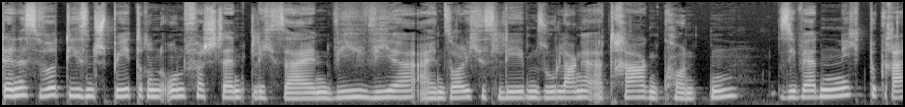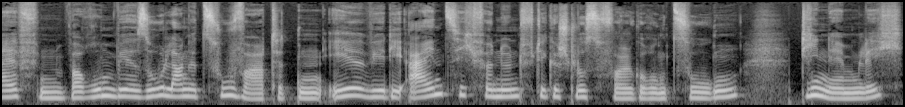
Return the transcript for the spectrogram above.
denn es wird diesen späteren unverständlich sein, wie wir ein solches Leben so lange ertragen konnten. Sie werden nicht begreifen, warum wir so lange zuwarteten, ehe wir die einzig vernünftige Schlussfolgerung zogen, die nämlich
